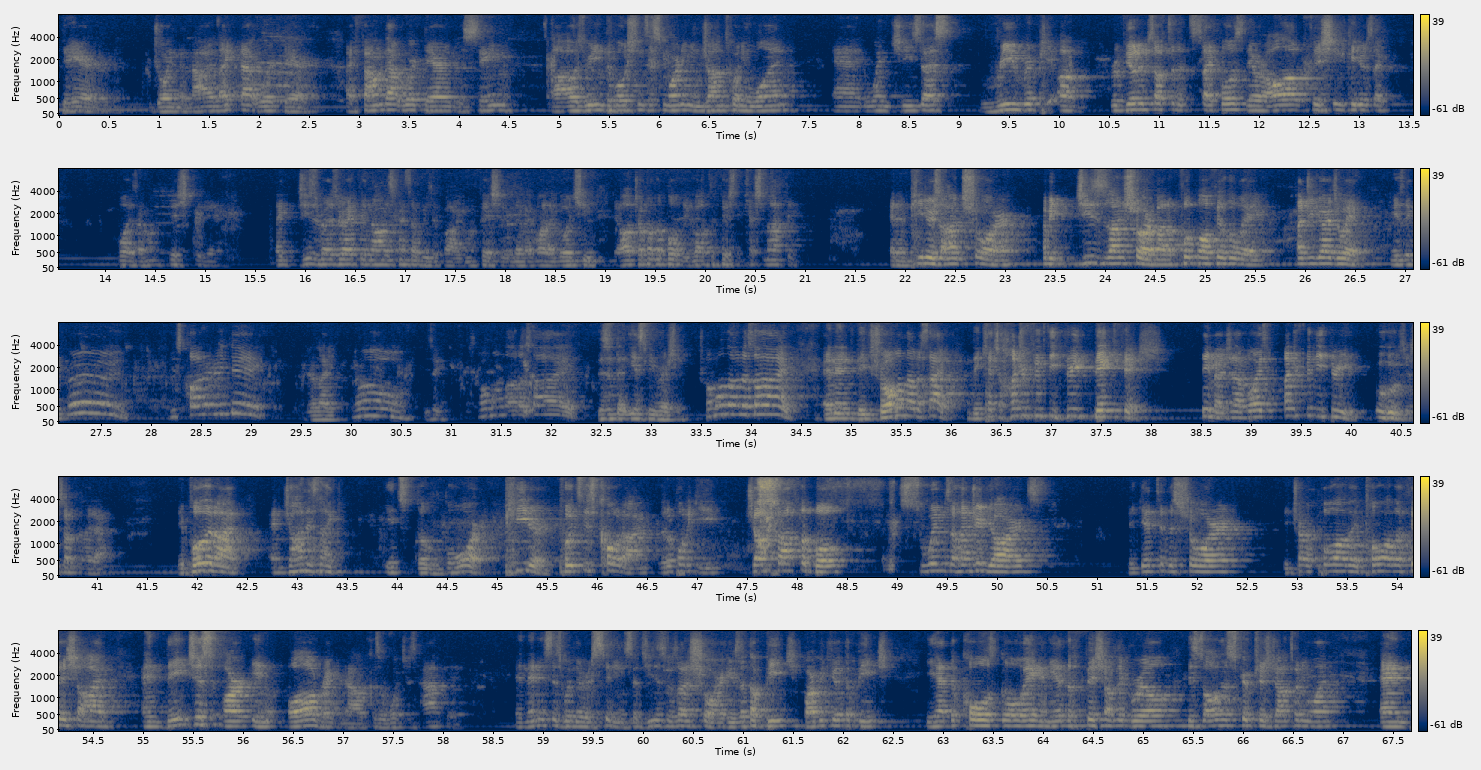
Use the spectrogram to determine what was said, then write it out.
dared join them. Now I like that word dare I found that word there in the same. Uh, I was reading devotions this morning in John 21, and when Jesus re uh, revealed himself to the disciples, they were all out fishing. Peter was like, "Boys, I'm gonna fish today." Like Jesus resurrected and all this kind of stuff. He's like, "Oh, I'm gonna fish." And they're like, "Oh, I go with you." They all jump on the boat. They go out to fish. They catch nothing. And then Peter's on shore. I mean, Jesus is on shore, about a football field away, 100 yards away. And he's like, "Hey, he's caught everything." And they're like, "No." He's like, throw them on the other side. This is the ESV version. Throw them on the other side. And then they throw them on the other side. And they catch 153 big fish. Can you imagine that, boys? 153 oohs or something like that. They pull it on, and John is like, it's the Lord. Peter puts his coat on, little pony jumps off the boat, swims 100 yards. They get to the shore. They try to pull all, they pull all the fish on, and they just are in awe right now because of what just happened. And then it says when they were sitting, so Jesus was on shore. He was at the beach, barbecue at the beach. He had the coals going and he had the fish on the grill. This is all the scriptures, John 21. And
